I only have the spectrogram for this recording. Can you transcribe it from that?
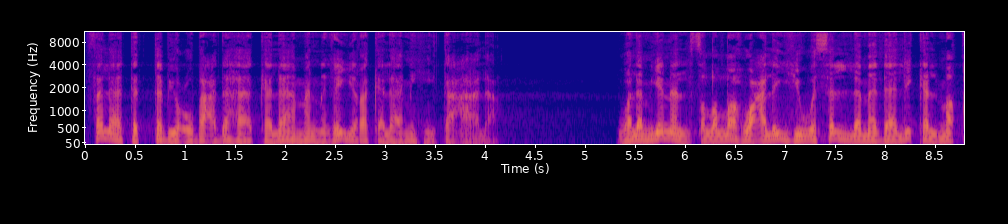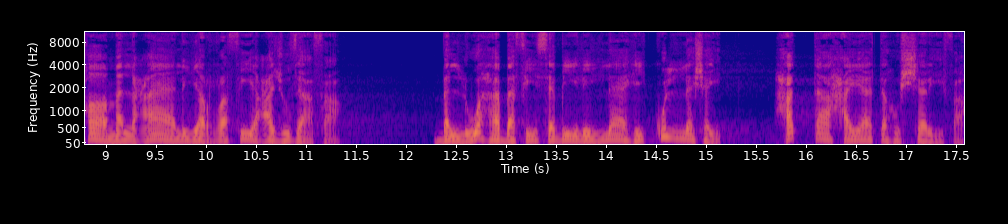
فلا تتبع بعدها كلاما غير كلامه تعالى. ولم ينل صلى الله عليه وسلم ذلك المقام العالي الرفيع جزافا بل وهب في سبيل الله كل شيء حتى حياته الشريفة.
